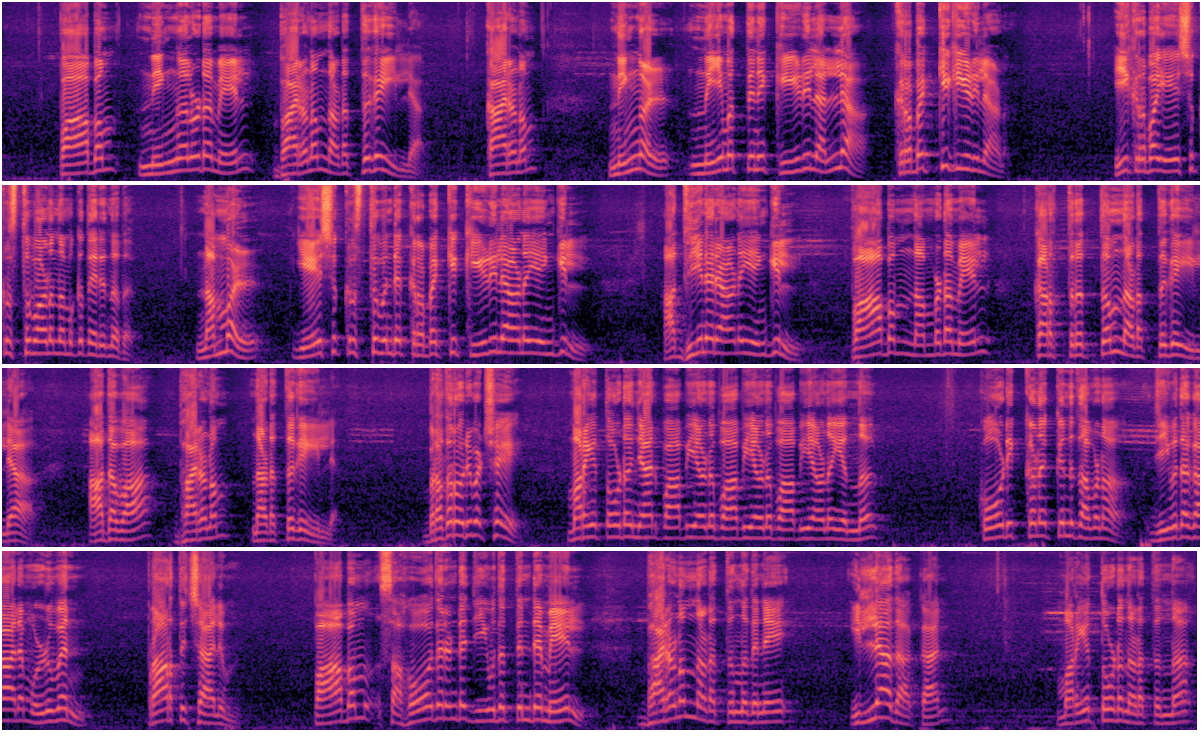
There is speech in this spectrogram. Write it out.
പാപം നിങ്ങളുടെ മേൽ ഭരണം നടത്തുകയില്ല. കാരണം നിങ്ങൾ നിയമത്തിന് കീഴിലല്ല കൃപയ്ക്ക് കീഴിലാണ്. ഈ കൃപ യേശുക്രിസ്തുവാണ് നമുക്ക് തരുന്നത്. നമ്മൾ യേശുക്രിസ്തുവിന്റെ കൃപയ്ക്ക് കീഴിലാണ് എങ്കിൽ അധീനരാണ് എങ്കിൽ പാപം നമ്മുടെ മേൽ കർത്തൃത്വം നടത്തുകയില്ല അഥവാ ഭരണം നടത്തുകയില്ല. ബ്രദർ ഒരുപക്ഷേ മറിയത്തോട് ഞാൻ പാപിയാണ് പാപിയാണ് പാപിയാണ് എന്ന് കോടിക്കണക്കിന് തവണ ജീവിതകാലം മുഴുവൻ പ്രാർത്ഥിച്ചാലും പാപം സഹോദരന്റെ ജീവിതത്തിന്റെ മേൽ ഭരണം നടത്തുന്നതിനെ ഇല്ലാതാക്കാൻ മറിയത്തോട് നടത്തുന്ന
